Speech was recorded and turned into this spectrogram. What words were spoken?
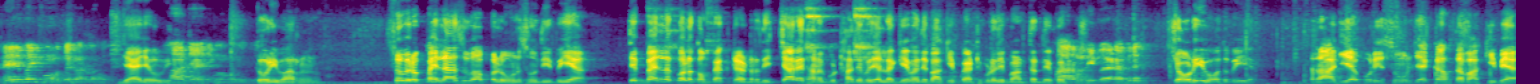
ਰੇਂਜ ਬਈ ਫੋਨ ਤੇ ਕਰ ਲਾਂਗੇ। ਜਾਇਜ਼ ਹੋਊਗੀ। ਹਾਂ ਜੈ ਜੀ ਮੰਗਾਂਗੇ। ਤੋਰੀ ਬਾਹਰ ਨੂੰ ਇਹਨੂੰ। ਸੋ ਵੀਰੋ ਪਹਿਲਾ ਸੂਆ ਪਲੂਣ ਸੁੰਦੀ ਪਈ ਆ। ਤੇ ਬਿਲਕੁਲ ਕੰਪੈਕਟ ਆਰਡਰ ਦੀ ਚਾਰੇ ਥਾਂ ਗੁੱਠਾ ਤੇ ਵਧੀਆ ਲੱਗੇ ਵਾ ਤੇ ਬਾਕੀ ਪੈਠ ਪੁੜੇ ਦੀ ਬਣਤਰ ਦੇਖੋ। ਫਾਰਮ ਦੀ ਬੈੜ ਆ ਵੀਰੇ। ਚੌੜੀ ਬਹੁਤ ਪਈ ਆ। ਰਾਜੀਆ ਪੂਰੀ ਸੂਣ ਚ ਇੱਕ ਹਫਤਾ ਬਾਕੀ ਪਿਆ।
